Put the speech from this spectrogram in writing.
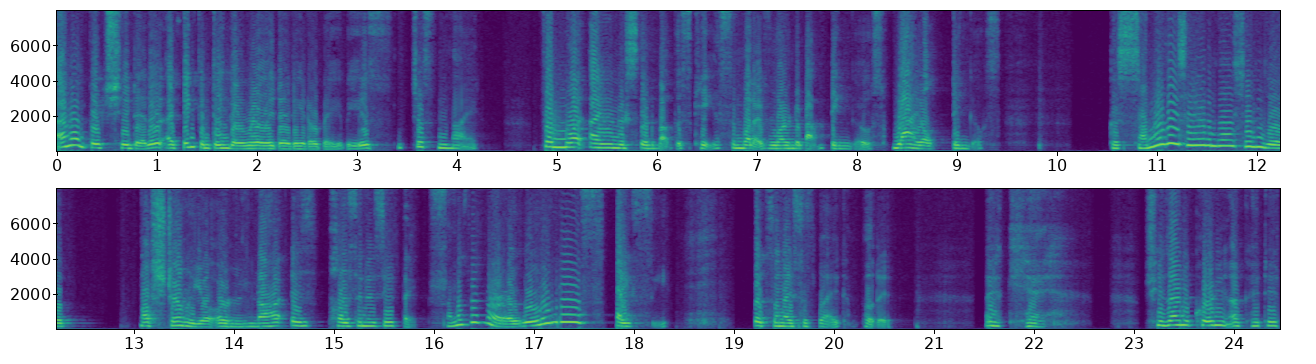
I don't think she did it. I think a dingo really did eat her babies. Just my. From what I understood about this case and what I've learned about dingoes, wild dingoes. Because some of these animals in the Australia are not as pleasant as you think. Some of them are a little spicy. That's the nicest way I can put it. Okay. She then, according okay, before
